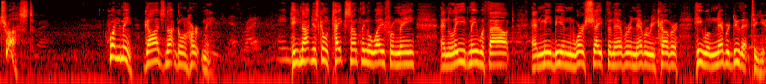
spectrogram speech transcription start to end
trust. What do you mean? God's not going to hurt me. He's not just going to take something away from me and leave me without and me be in worse shape than ever and never recover. He will never do that to you.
